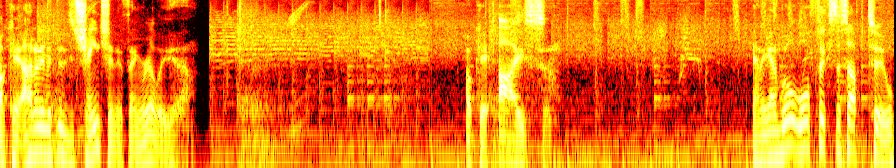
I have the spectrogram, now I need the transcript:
Okay, I don't even need to change anything, really, yeah. Okay, eyes. And again, we'll, we'll fix this up, too.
